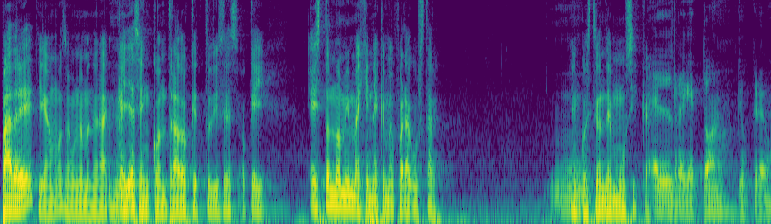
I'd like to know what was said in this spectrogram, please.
padre, digamos, de alguna manera, que hayas encontrado que tú dices, ok, esto no me imaginé que me fuera a gustar en Mm, cuestión de música? El reggaetón, yo creo.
